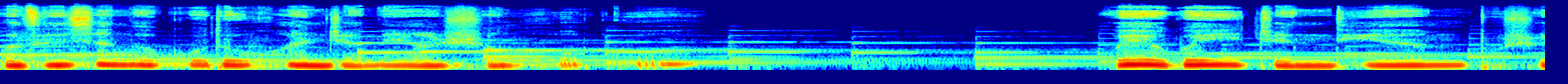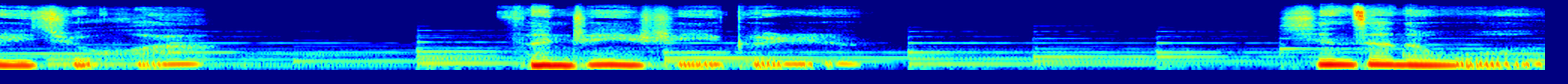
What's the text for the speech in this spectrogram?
我曾像个孤独患者那样生活过。我有过一整天不说一句话，反正也是一个人。现在的我，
